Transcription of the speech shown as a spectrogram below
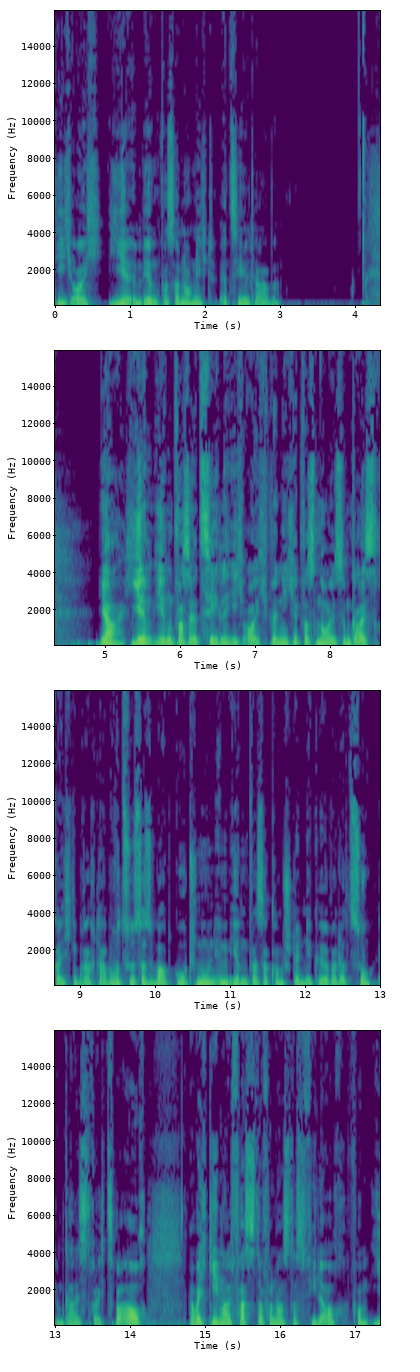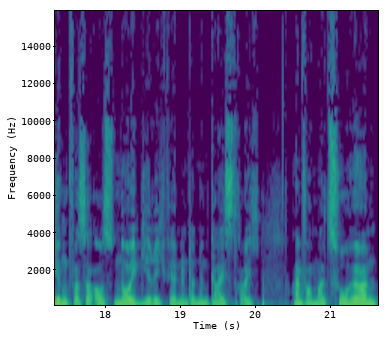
die ich euch hier im Irgendwasser noch nicht erzählt habe. Ja, hier im Irgendwas erzähle ich euch, wenn ich etwas Neues im Geistreich gebracht habe. Wozu ist das überhaupt gut? Nun, im Irgendwasser kommen ständig Hörer dazu, im Geistreich zwar auch, aber ich gehe mal fast davon aus, dass viele auch vom Irgendwasser aus neugierig werden und dann im Geistreich einfach mal zuhören.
